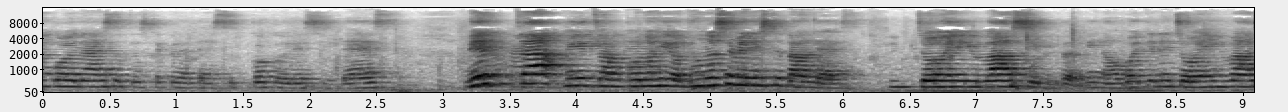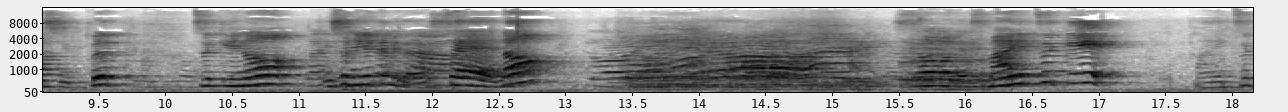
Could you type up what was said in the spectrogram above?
な声で挨拶してくれてすっごく嬉しいです。めっちゃみーちゃんこの日を楽しみにしてたんです。ジョインワーシップ。みんな覚えてね？ジョインワーシップ。月の一緒に言ってみるせーの。そうです。毎月。毎月。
